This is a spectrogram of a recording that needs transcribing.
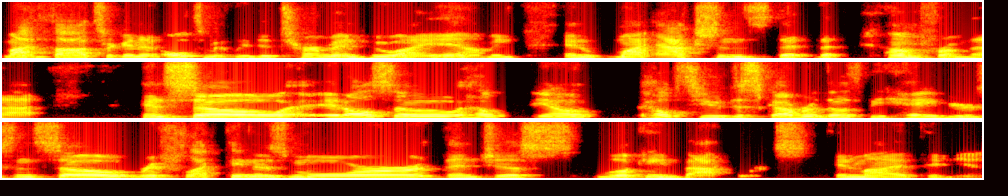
my thoughts are going to ultimately determine who I am and and my actions that that come from that. And so it also help, you know, helps you discover those behaviors. And so reflecting is more than just looking backwards, in my opinion.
